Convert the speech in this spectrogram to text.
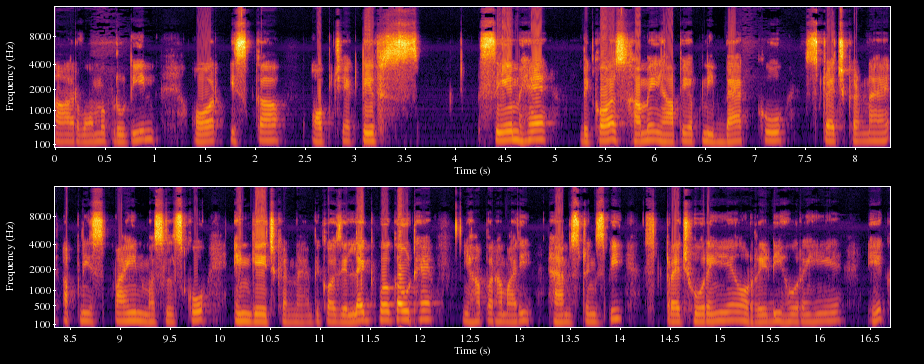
our warm up routine और इसका ऑब्जेक्टिव सेम है बिकॉज़ हमें यहाँ पे अपनी बैक को स्ट्रेच करना है, अपनी स्पाइन मसल्स को एंगेज करना है। बिकॉज़ ये लेग वर्कआउट है, यहाँ पर हमारी हैमस्ट्रिंग्स भी स्ट्रेच हो रही हैं और रेडी हो रही हैं एक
